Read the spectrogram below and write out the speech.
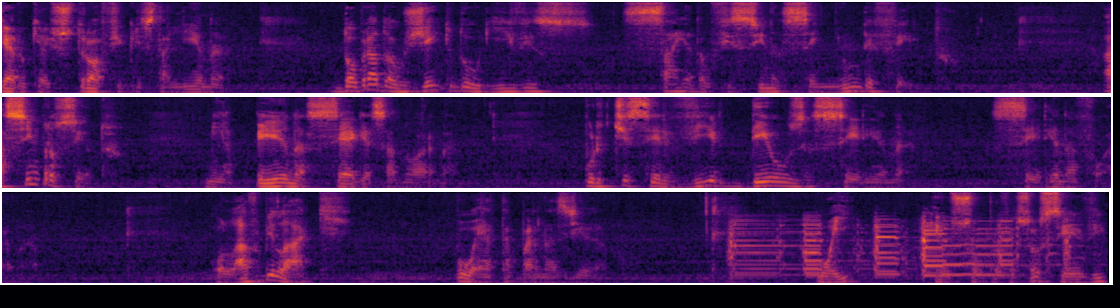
Quero que a estrofe cristalina, dobrado ao jeito do ourives, saia da oficina sem um defeito. Assim procedo. Minha pena segue essa norma. Por te servir, deusa serena, serena forma. Olavo Bilac, poeta parnasiano. Oi, eu sou o professor Seve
